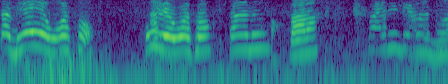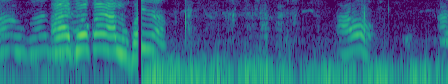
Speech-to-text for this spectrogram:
તમે એવો છો હું લેવો છો તાનું તારા? બારી લેવા તો આ જો કઈ આલુ આવો? આ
